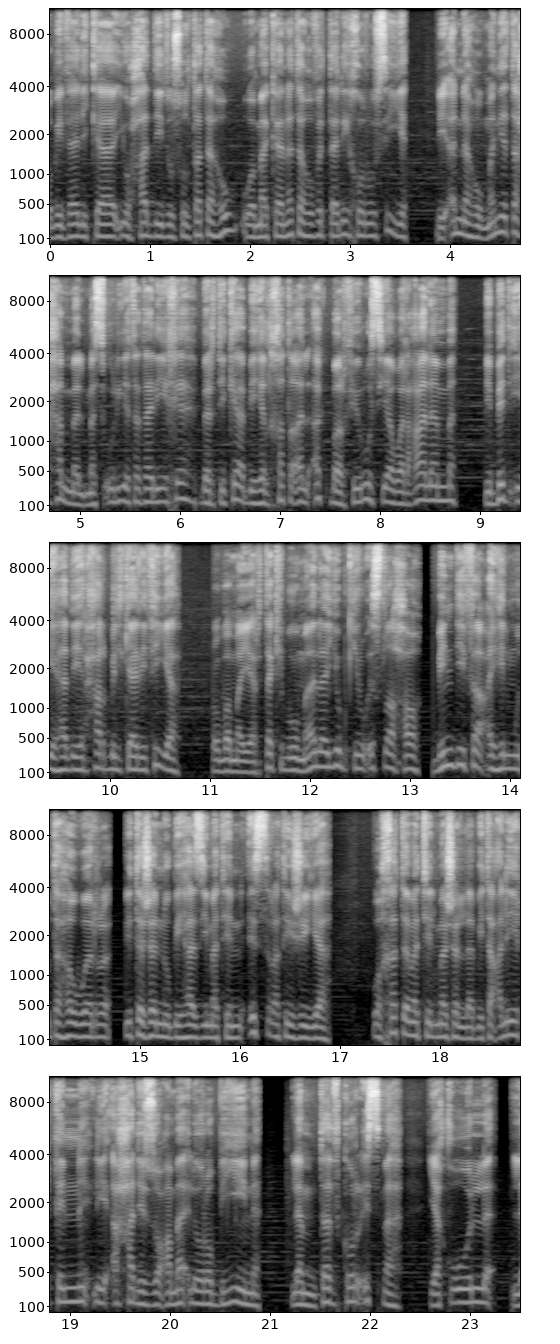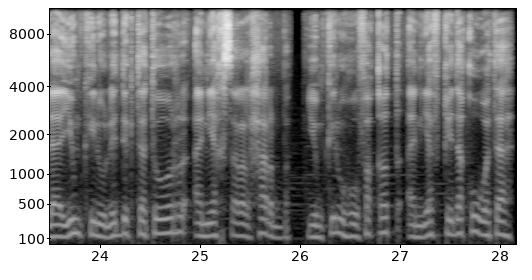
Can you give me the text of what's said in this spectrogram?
وبذلك يحدد سلطته ومكانته في التاريخ الروسي لأنه من يتحمل مسؤولية تاريخه بارتكابه الخطأ الأكبر في روسيا والعالم ببدء هذه الحرب الكارثية ربما يرتكب ما لا يمكن إصلاحه باندفاعه المتهور لتجنب هزيمة استراتيجية وختمت المجلة بتعليق لأحد الزعماء الأوروبيين. لم تذكر اسمه. يقول لا يمكن للدكتاتور أن يخسر الحرب يمكنه فقط أن يفقد قوته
